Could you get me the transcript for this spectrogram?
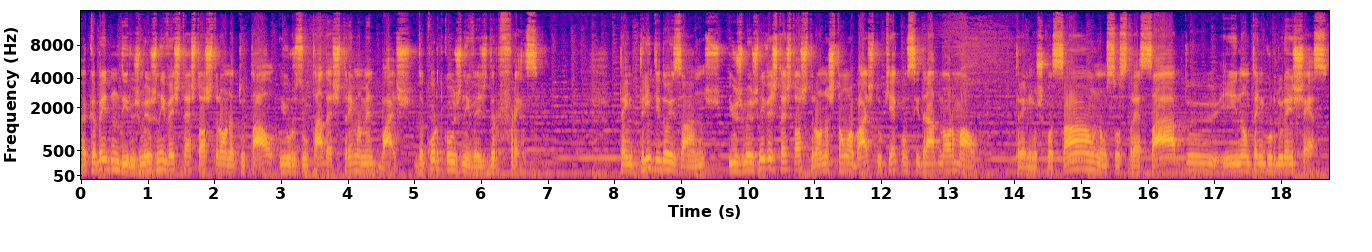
Acabei de medir os meus níveis de testosterona total e o resultado é extremamente baixo, de acordo com os níveis de referência. Tenho 32 anos e os meus níveis de testosterona estão abaixo do que é considerado normal. Treino musculação, não sou estressado e não tenho gordura em excesso.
